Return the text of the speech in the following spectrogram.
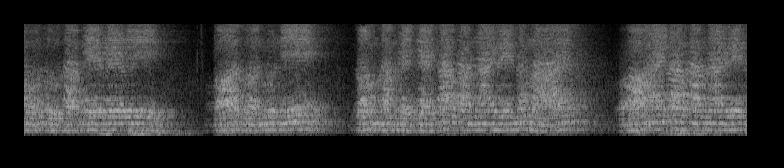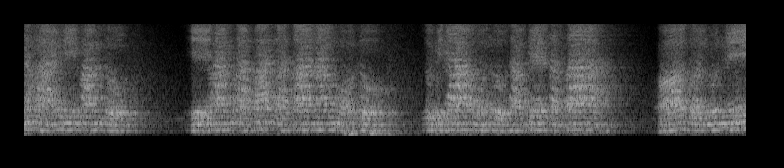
โหตุสัพเพเรรีขอส่วนบุญนี้จงสำเร็จแก่เจ้ากรรมนายเวรทั้งหลาย ขอให้เจ้ากรรมนายเวรทั้งหลายมีความสุขอีทางสัพพะสัตตานังโหตุ สุปิยาโหตุสัพเพสัตตา ขอส่วนบุญนี้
